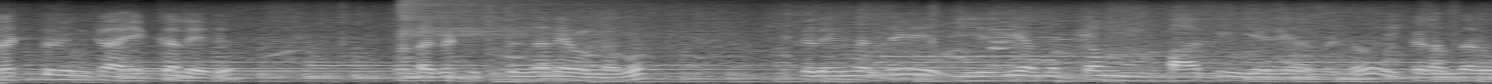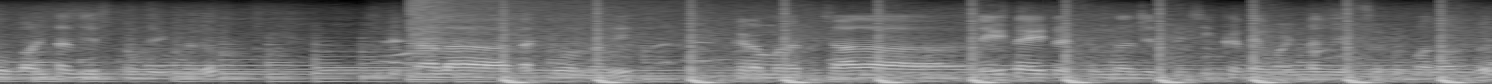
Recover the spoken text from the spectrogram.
గట్టు ఇంకా ఎక్కలేదు. కొండగట్టు కిందనే ఉన్నాము. ఇక్కడ ఏంటంటే ఈ ఏరియా మొత్తం పార్కింగ్ ఏరియా అన్నట్టు ఇక్కడ అందరూ వంటలు చేసుకుని ఇక్కడ చాలా తక్కువ ఉన్నది. ఇక్కడ మనకు చాలా లేట్ అయ్యేటట్టు ఉందని చెప్పేసి ఇక్కడే వంటలు మన వాళ్ళు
